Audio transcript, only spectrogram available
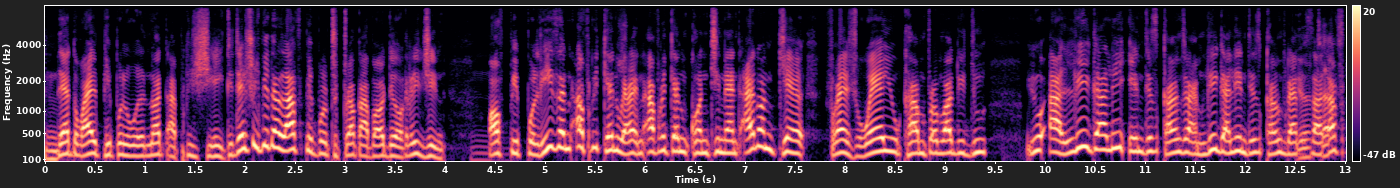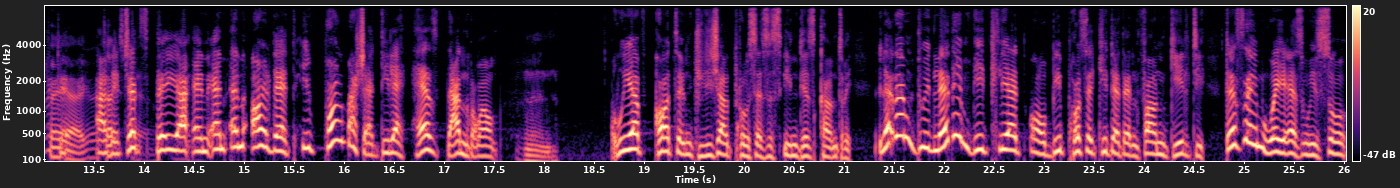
mm. that white people will not appreciate. They should be the last people to talk about the origin of people. He's an African, we're an African continent. I don't care, Fresh, where you come from, what you do. You are legally in this country. I'm legally in this country. I'm South African. I'm a taxpayer. and, and, and all that. If Paul Mashatile has done wrong, we have court and judicial processes in this country. Let them do it. Let him be cleared or be prosecuted and found guilty. The same way as we saw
